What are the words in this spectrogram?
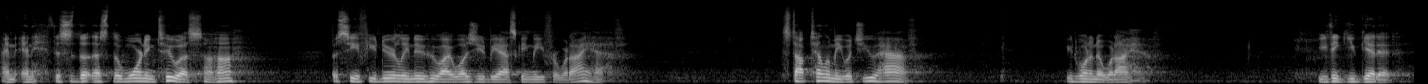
And, and this is the, that's the warning to us, uh huh. But see, if you nearly knew who I was, you'd be asking me for what I have. Stop telling me what you have. You'd want to know what I have. You think you get it,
